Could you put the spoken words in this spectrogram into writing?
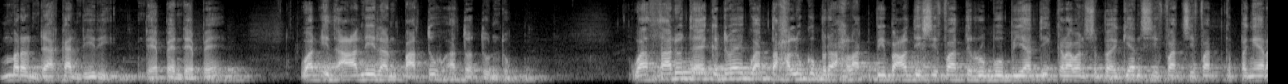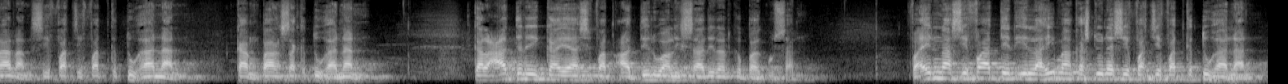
merendahkan diri DP-DP wan id'ani lan patuh atau tunduk Wathanu taya kedua kuat tahaluku berakhlak bi ba'di sifat rububiyati kelawan sebagian sifat-sifat kepengeranan, sifat-sifat ketuhanan, kang bangsa ketuhanan. Kal adli kaya sifat adil walisani dan kebagusan. Fa inna sifatin ilahi maka dunia sifat-sifat ketuhanan,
